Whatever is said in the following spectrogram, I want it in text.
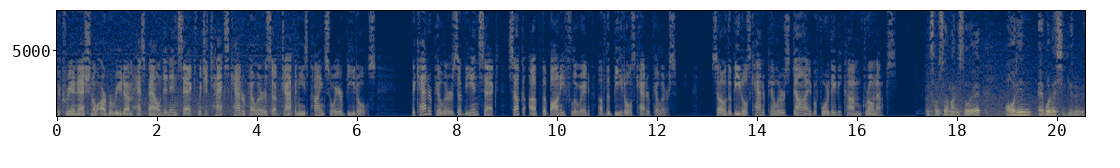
The Korea National Arboretum has found an insect which attacks caterpillars of Japanese pine sawyer beetles. The caterpillars of the insect suck up the body fluid of the beetle's caterpillars. So the beetle's caterpillars die before they become grown-ups. 그 설수암한소의 어린 애벌레 시기를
